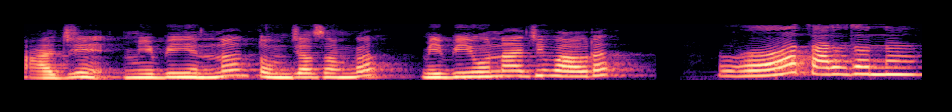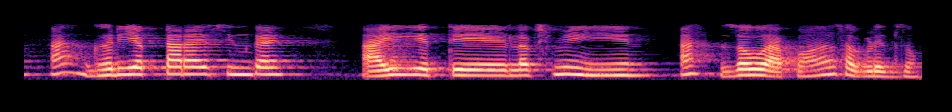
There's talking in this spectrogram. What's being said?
आजी मी बी येईन ना तुमच्या संग? मी बी येऊ ना आजी वावरात? हो चालतो ना. हा घरी एकटा राहायशील काय? आई येते लक्ष्मी येईन. हा जाऊ आपण सगळेच जाऊ.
